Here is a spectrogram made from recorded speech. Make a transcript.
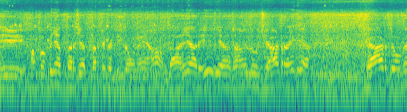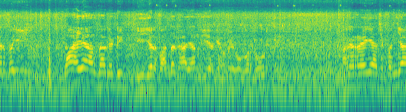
ਇਹ ਆਪਾਂ 75 76 ਚ ਗੱਡੀ ਲਾਉਨੇ ਆ 10000 ਇਹ ਗਿਆ ਸਮਝ ਲਓ 66 ਰਹਿ ਗਿਆ। 66 ਚੋਂ ਫਿਰ ਬਈ 10000 ਦਾ ਗੱਡੀ ਡੀਜ਼ਲ ਵੱਧ ਖਾ ਜਾਂਦੀ ਆ, ਕਿਉਂਕਿ ਓਵਰਲੋਡ ਤੇ। ਅਗਰ ਰਹਿ ਗਿਆ 56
